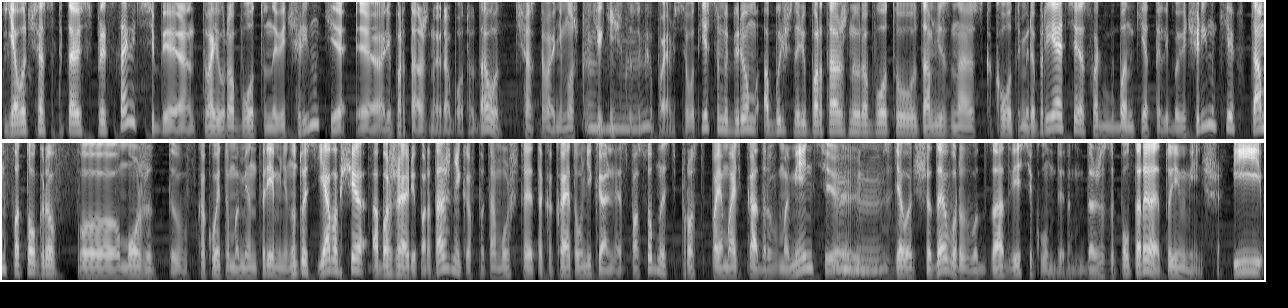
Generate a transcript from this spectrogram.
Я вот сейчас пытаюсь представить себе твою работу на вечеринке, э, репортажную работу, да, вот сейчас давай немножко в техничку mm-hmm. закопаемся. Вот если мы берем обычную репортажную работу, там, не знаю, с какого-то мероприятия, свадьбы, банкета, либо вечеринки, там фотограф э, может в какой-то момент времени, ну, то есть я вообще обожаю репортажников, потому что это какая-то уникальная способность просто поймать кадр в моменте, mm-hmm. сделать шедевр вот за две секунды, там, даже за полторы, а то и меньше. И,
